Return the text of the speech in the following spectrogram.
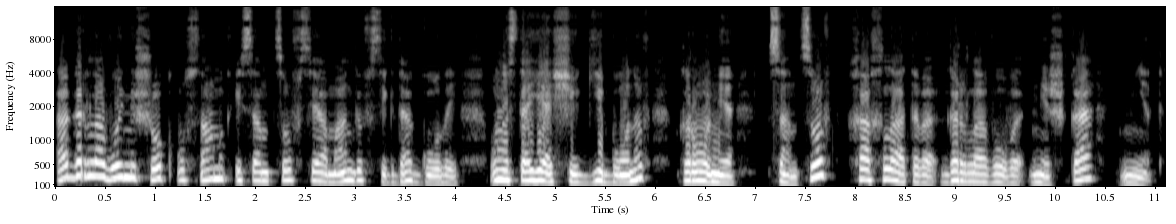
а горловой мешок у самок и самцов сиамангов всегда голый. У настоящих гиббонов, кроме самцов, хохлатого горлового мешка нет.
